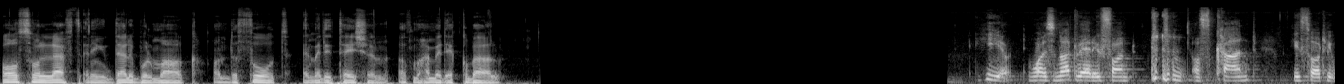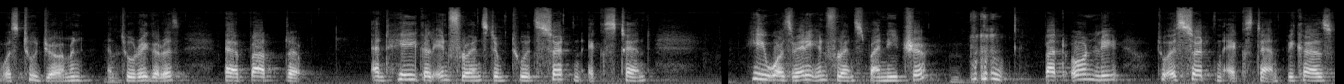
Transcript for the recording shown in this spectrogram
also left an indelible mark on the thought and meditation of Muhammad Iqbal. he was not very fond of Kant. He thought he was too German and too rigorous. Uh, but uh, and Hegel influenced him to a certain extent. He was very influenced by Nietzsche, but only to a certain extent because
